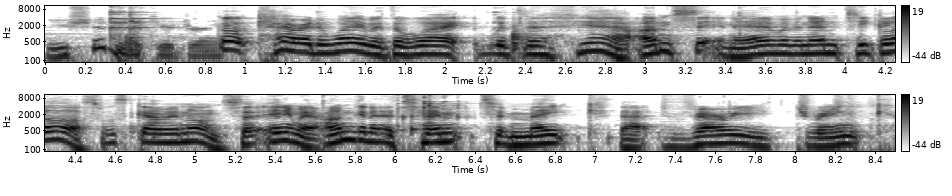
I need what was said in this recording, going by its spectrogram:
you should make your drink. Got carried away with the white with the yeah i'm sitting here with an empty glass. What's going on? So anyway i'm going to attempt to make that very drink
